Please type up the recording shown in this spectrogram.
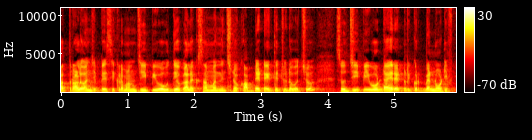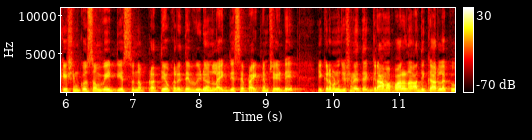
పత్రాలు అని చెప్పేసి ఇక్కడ మనం జీపీఓ ఉద్యోగాలకు సంబంధించిన ఒక అప్డేట్ అయితే చూడవచ్చు. So GPO direct recruitment notification కోసం వెయిట్ చేస్తున్న ప్రతి ఒక్కరైతే వీడియోని లైక్ చేసే ప్రయత్నం చేయండి. ఇక్కడ మనం చూసినట్లయితే గ్రామ పాలన అధికారులకు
